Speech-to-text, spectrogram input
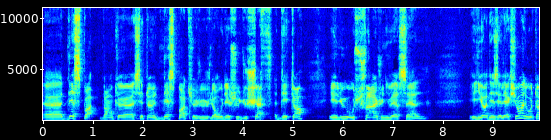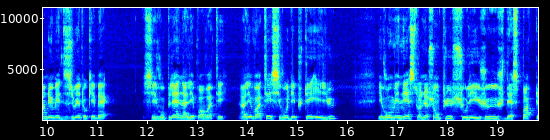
euh, despote. Donc, euh, c'est un despote, ce juge-là, au-dessus du chef d'État, élu au suffrage universel. Il y a des élections à l'automne 2018 au Québec. S'il vous plaît, n'allez pas voter. Allez voter si vos députés élus et vos ministres ne sont plus sous les juges despotes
